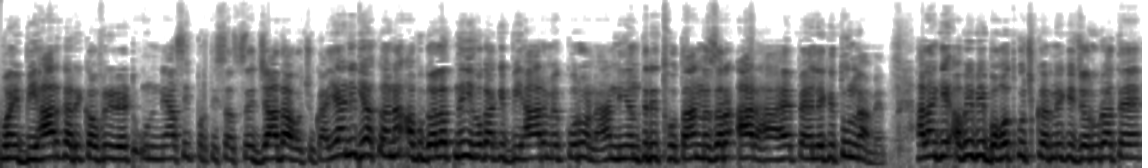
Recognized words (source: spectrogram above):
वहीं बिहार का रिकवरी रेट उन्यासी प्रतिशत से ज़्यादा हो चुका है। यानी यह कहना अब गलत नहीं होगा कि बिहार में कोरोना नियंत्रित होता नज़र आ रहा है पहले की तुलना में। हालाँकि अभी भी बहुत कुछ करने की ज़रूरत है।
